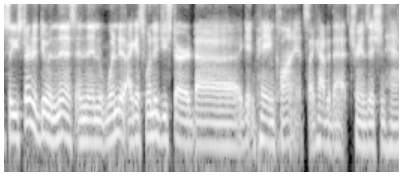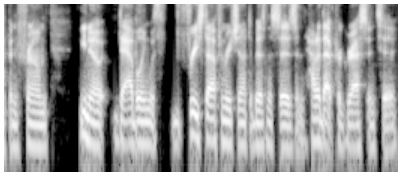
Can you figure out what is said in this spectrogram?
so you started doing this and then when did I guess when did you start uh getting paying clients? Like how did that transition happen from you know dabbling with free stuff and reaching out to businesses and how did that progress into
